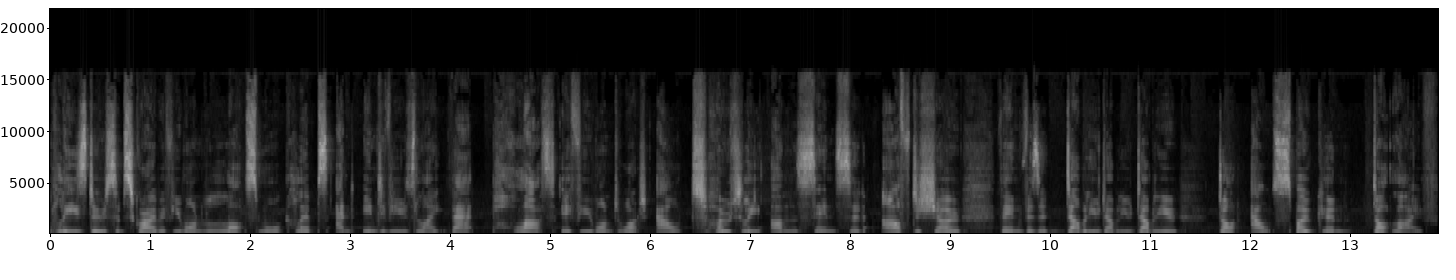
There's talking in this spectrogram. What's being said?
Please do subscribe if you want lots more clips and interviews like that. Plus, if you want to watch our totally uncensored after show, then visit www.outspoken.live.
